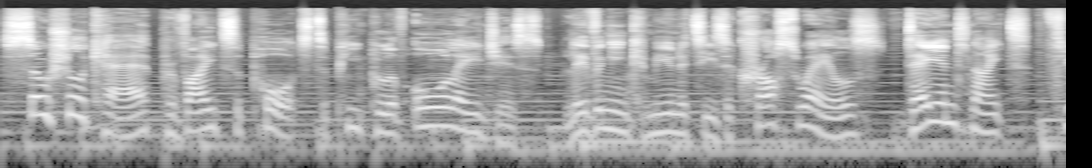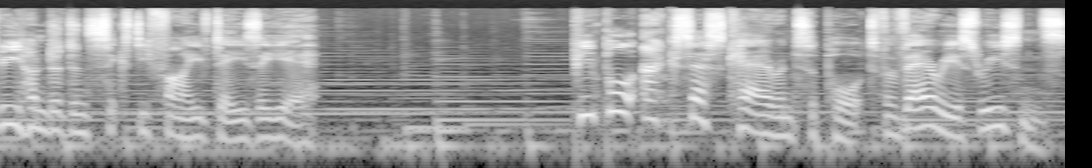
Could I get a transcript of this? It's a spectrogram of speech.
Social care provides support to people of all ages, living in communities across Wales, day and night, 365 days a year. People access care and support for various reasons.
